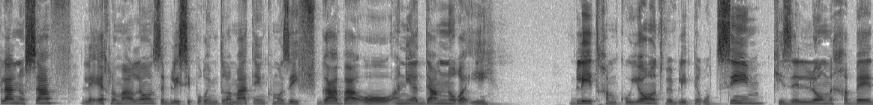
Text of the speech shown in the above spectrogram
כלל נוסף לאיך לומר לא, זה בלי סיפורים דרמטיים, כמו זה יפגע בה, או אני אדם נוראי. בלי התחמקויות ובלי תירוצים, כי זה לא מכבד,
